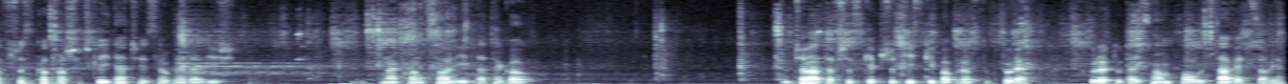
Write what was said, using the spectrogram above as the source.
To wszystko troszeczkę inaczej zrobione niż na konsoli, dlatego trzeba te wszystkie przyciski po prostu, które, które tutaj są, poustawiać sobie.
